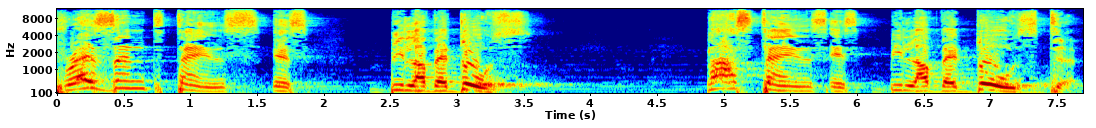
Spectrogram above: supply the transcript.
present tense is belovedos. Past tense is belovedosed.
